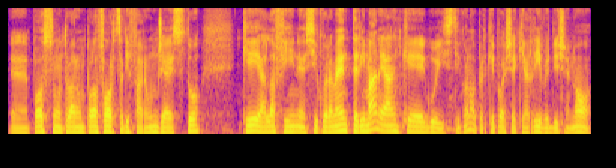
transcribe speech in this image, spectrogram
eh, possono trovare un po' la forza di fare un gesto che alla fine sicuramente rimane anche egoistico, no? perché poi c'è chi arriva e dice no,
